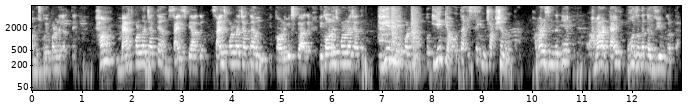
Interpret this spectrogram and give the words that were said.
हम उसको भी पढ़ने लगते हैं। हम मैथ पढ़ना चाहते हैं हम साइंस पे आ गए साइंस पढ़ना चाहते हैं हम इकोनॉमिक्स पे आ गए इकोनॉमिक्स पढ़ना चाहते हैं ये भी नहीं पढ़ना। तो ये क्या होता है? इससे इंट्रप्शन होता है। हमारी ज़िंदगी हमारा टाइम बहुत ज़्यादा कंज्यूम करता है।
